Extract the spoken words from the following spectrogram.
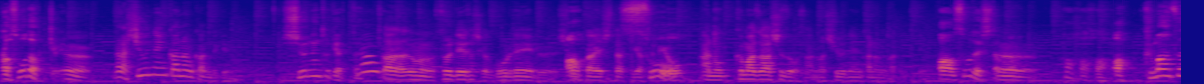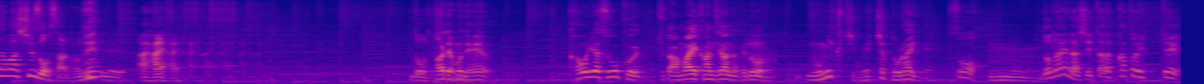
あそうだっけ、うん。なんか周年かなんかの時の。周年の時やったなんかうんそれで確かゴールデンエール紹介した気がするよ。あの熊沢酒造さんの周年かなんかの時あそうでしたか、うん。ははは。あ熊沢酒造さんのね、うんはいはいはいはいはいはいはいどうでしょうあでもね香りはすごくちょっと甘い感じなんだけど、うん。飲み口めっちゃドライねそう。うん。ドライだしただかといって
